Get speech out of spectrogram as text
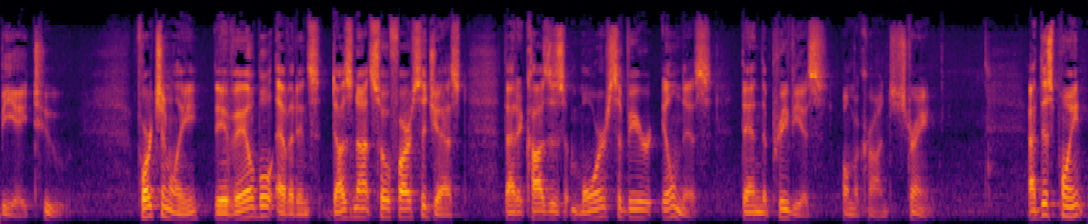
BA2. Fortunately, the available evidence does not so far suggest that it causes more severe illness than the previous Omicron strain. At this point,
